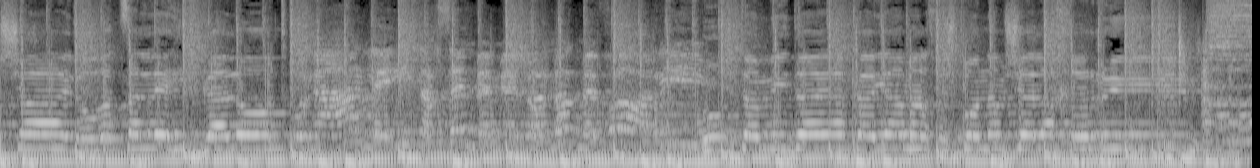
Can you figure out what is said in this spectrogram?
חשאי, לא רצה להתגלות. הוא נהג להתאכסן במלונות מפוארים. הוא תמיד היה קיים על חשבונם של אחרים.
